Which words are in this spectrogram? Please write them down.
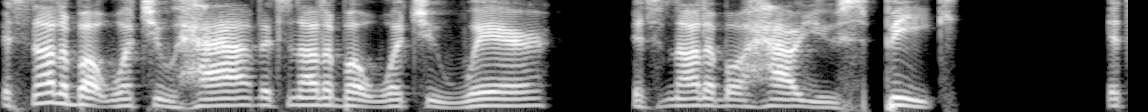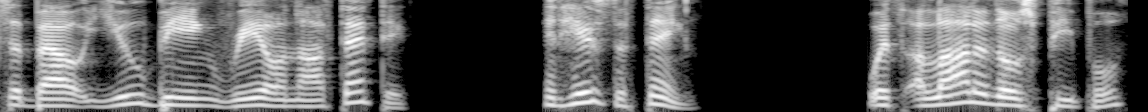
It's not about what you have, it's not about what you wear, it's not about how you speak. It's about you being real and authentic. And here's the thing with a lot of those people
